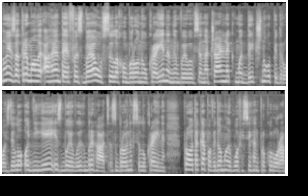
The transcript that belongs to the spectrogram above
Ну і затримали агента ФСБ у силах оборони України. Ним виявився начальник медичного підрозділу однієї із бойових бригад збройних сил України. Про таке повідомили в офісі генпрокурора.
